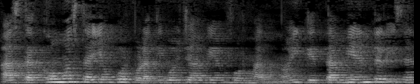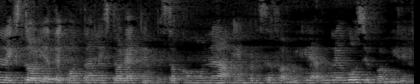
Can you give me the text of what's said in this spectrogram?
hasta cómo está ya un corporativo ya bien formado, ¿no? Y que también te dicen la historia, te cuentan la historia que empezó como una empresa familiar, un negocio familiar.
